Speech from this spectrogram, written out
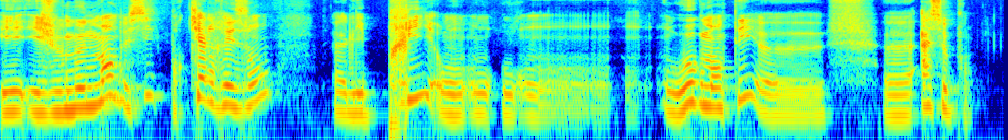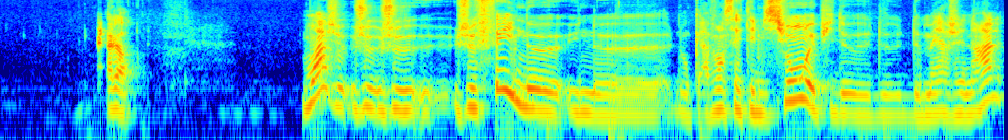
Et, et, je me demande aussi pour quelles raisons les prix ont, augmenté euh, euh, à ce point. Alors, moi, je, fais une, Donc, avant cette émission, et puis de, manière générale,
